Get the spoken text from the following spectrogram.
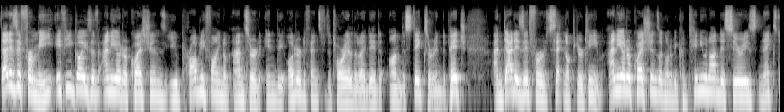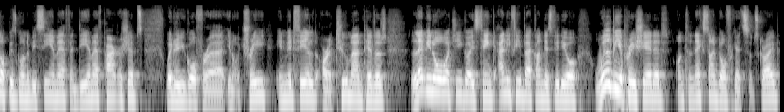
that is it for me. If you guys have any other questions, you probably find them answered in the other defensive tutorial that I did on the sticks or in the pitch. And that is it for setting up your team. Any other questions? I'm going to be continuing on this series. Next up is going to be CMF and DMF partnerships, whether you go for a you know a tree in midfield or a two-man pivot. Let me know what you guys think. Any feedback on this video will be appreciated. Until next time, don't forget to subscribe.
